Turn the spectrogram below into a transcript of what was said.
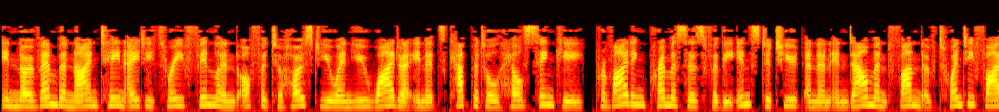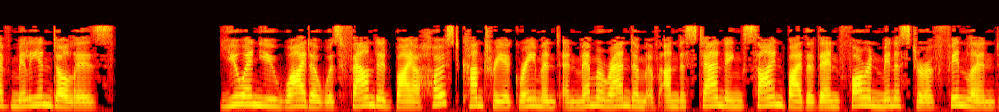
In November 1983 Finland offered to host UNU WIDER in its capital Helsinki, providing premises for the institute and an endowment fund of $25 million. UNU WIDER was founded by a host country agreement and memorandum of understanding signed by the then Foreign Minister of Finland,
